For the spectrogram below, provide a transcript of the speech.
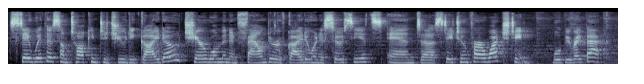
Stay with us. I'm talking to Judy Guido, chairwoman and founder of Guido and Associates, and uh, stay tuned for our watch team. We'll be right back.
